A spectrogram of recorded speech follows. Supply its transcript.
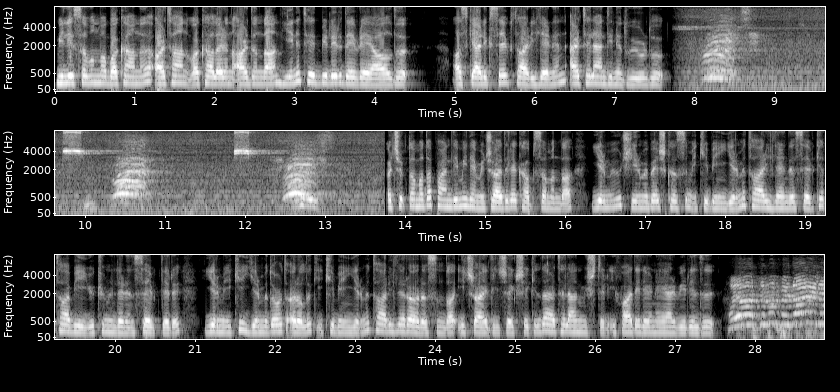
Milli Savunma Bakanlığı artan vakaların ardından yeni tedbirleri devreye aldı. Askerlik sevk tarihlerinin ertelendiğini duyurdu. Açıklamada pandemiyle mücadele kapsamında 23-25 Kasım 2020 tarihlerinde sevke tabi yükümlülerin sevkleri 22-24 Aralık 2020 tarihleri arasında icra edilecek şekilde ertelenmiştir ifadelerine yer verildi. Hayatımı feda edeceğime,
